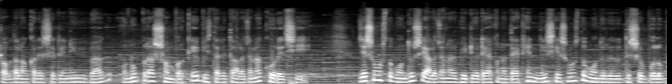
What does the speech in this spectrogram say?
শব্দালঙ্কারের শ্রেণি বিভাগ অনুপ্রাস সম্পর্কে বিস্তারিত আলোচনা করেছি। যে সমস্ত বন্ধু সেই আলোচনার ভিডিওটি এখনও দেখেননি সেই সমস্ত বন্ধুদের উদ্দেশ্যে বলব,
